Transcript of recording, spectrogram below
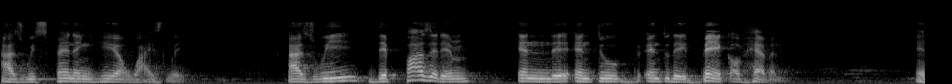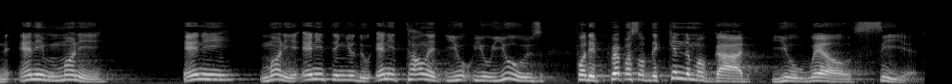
as we spending here wisely, as we deposit them in the, into, into the bank of heaven. And any money, any money, anything you do, any talent you, you use for the purpose of the kingdom of God, you will see it.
